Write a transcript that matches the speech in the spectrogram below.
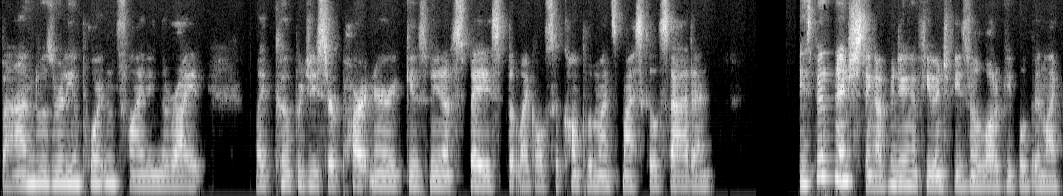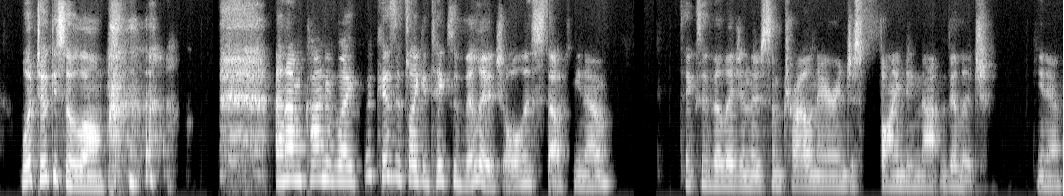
band was really important. Finding the right like co producer partner gives me enough space, but like also complements my skill set. And it's been interesting. I've been doing a few interviews, and a lot of people have been like, What took you so long? and I'm kind of like, Because it's like it takes a village, all this stuff, you know, it takes a village, and there's some trial and error in just finding that village you know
